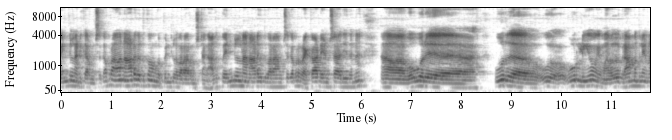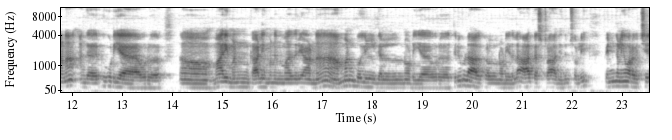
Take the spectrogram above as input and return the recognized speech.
பெண்கள் நடிக்க ஆரம்பிச்சதுக்கப்புறம் அந்த நாடகத்துக்கும் அவங்க பெண்கள் வர ஆரம்பிச்சிட்டாங்க. அது பெண்கள் நான் நாடகத்துக்கு வர ஆரம்பிச்சதுக்கப்புறம் ரெக்கார்ட் டான்ஸு அது இதுன்னு ஒவ்வொரு ஊர் ஊ- ஊர்லேயும் அதாவது கிராமத்தில் என்னென்னா அங்கே இருக்கக்கூடிய ஒரு மாரியம்மன் காளியம்மன் இந்த மாதிரியான அம்மன் கோயில்களினுடைய ஒரு திருவிழாக்களினுடைய இதில் ஆர்கெஸ்ட்ரா அது இதுன்னு சொல்லி பெண்களையும் வர வச்சு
